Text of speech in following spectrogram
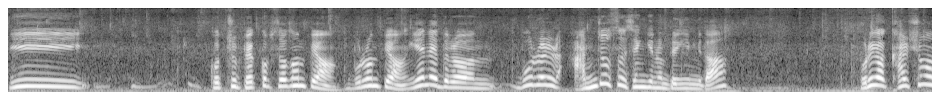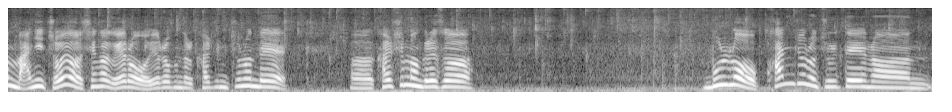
이 고추 배꼽 썩은병, 물은병, 얘네들은 물을 안 줘서 생기는 병입니다. 우리가 칼슘은 많이 줘요, 생각 외로. 여러분들 칼슘 주는데, 어, 칼슘은 그래서 물로 관주로 줄 때는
